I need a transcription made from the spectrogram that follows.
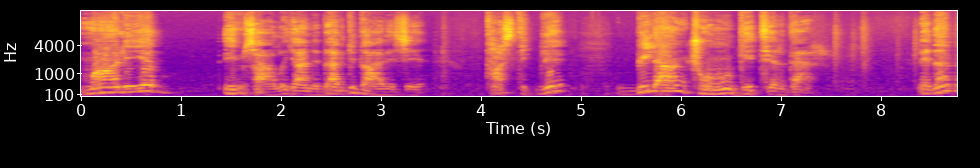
maliye imzalı yani vergi dairesi tasdikli bilançonu getir der. Neden?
